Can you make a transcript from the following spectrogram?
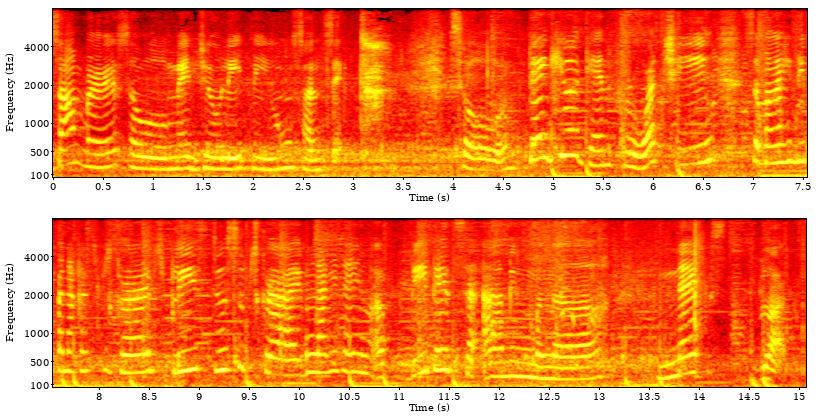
summer, so medyo late na yung sunset. So, thank you again for watching. Sa mga hindi pa nakasubscribe, please do subscribe. Lagi kayong updated sa aming mga next vlogs.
